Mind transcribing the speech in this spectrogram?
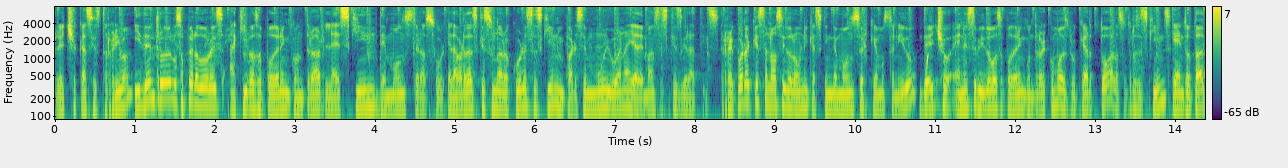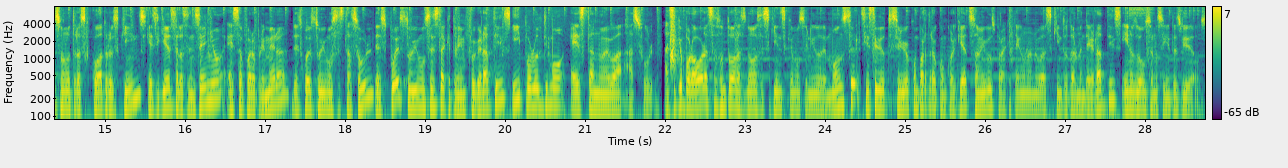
derecha casi hasta arriba. Y dentro de los operadores aquí vas a poder encontrar la skin de Monster Azul. Que la verdad es que es una locura esta skin, me parece muy buena y además es que es gratis. Recuerda que esta no ha sido la única skin de Monster que hemos tenido. De hecho, en este video vas a poder encontrar cómo desbloquear todas las otras skins, que en total son otras cuatro skins, que si quieres te las enseño. Esta fue la primera, después tuvimos esta azul, después tuvimos esta que también fue gratis y por último esta nueva azul. Así que por ahora estas son todas las nuevas skins que hemos tenido de Monster. Si este video te sirvió, compártelo con cualquiera de tus amigos para que tengan una nueva skin totalmente gratis y nos vemos en los siguientes videos.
